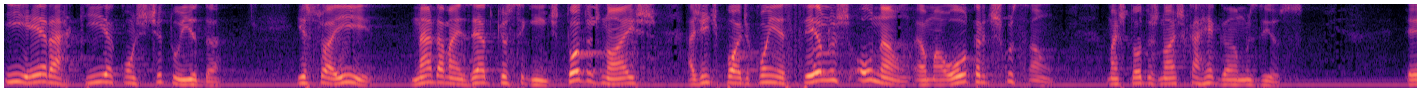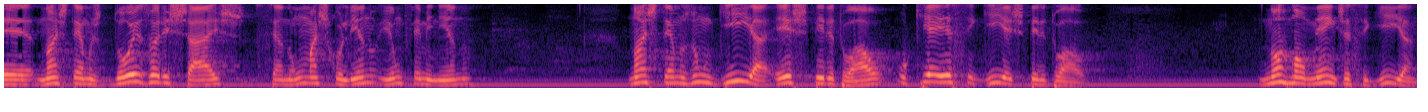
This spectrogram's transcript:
hierarquia constituída. Isso aí nada mais é do que o seguinte: todos nós, a gente pode conhecê-los ou não, é uma outra discussão, mas todos nós carregamos isso. É, nós temos dois orixás, sendo um masculino e um feminino. Nós temos um guia espiritual. O que é esse guia espiritual? Normalmente, esse guia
